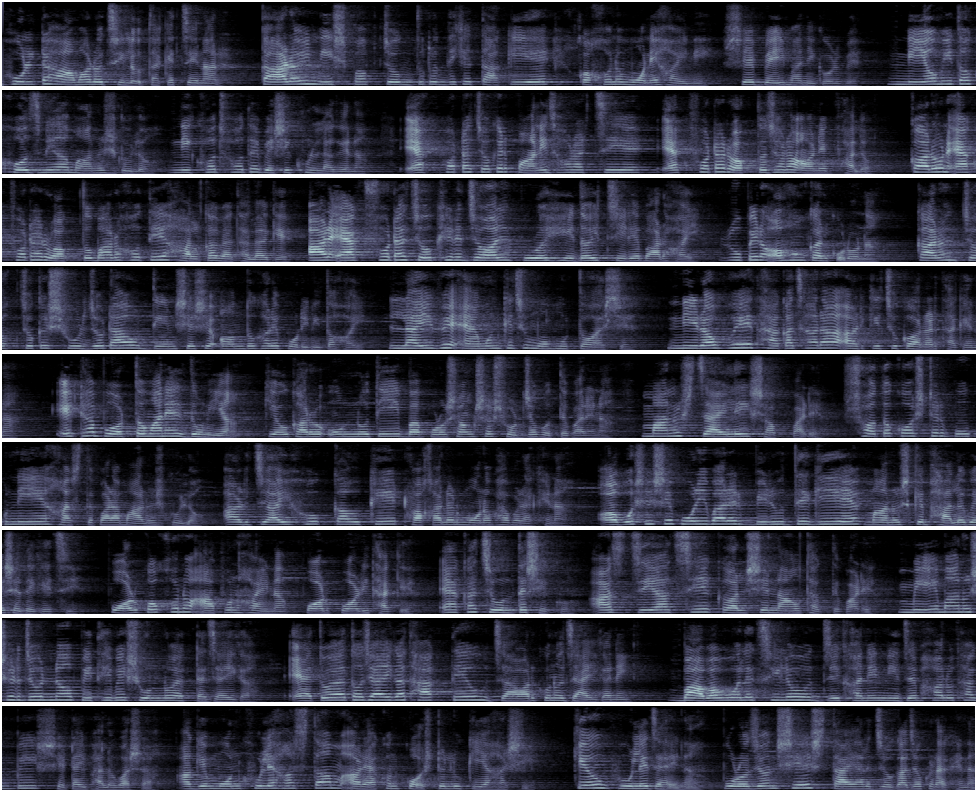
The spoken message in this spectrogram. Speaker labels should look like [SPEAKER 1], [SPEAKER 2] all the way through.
[SPEAKER 1] ভুলটা আমারও ছিল তাকে চেনার। তার ওই নিষ্পাপ চোখ দুটোর দিকে তাকিয়ে কখনো মনে হয়নি, সে বেইমানি করবে। নিয়মিত খোঁজ নেওয়া মানুষগুলো নিখোঁজ হতে বেশিক্ষণ লাগে না। এক ফোঁটা চোখের পানি ঝরার চেয়ে এক ফোঁটা রক্ত ঝরা অনেক ভালো। কারণ এক ফোঁটা রক্ত বার হতে হালকা ব্যথা লাগে, আর এক ফোঁটা চোখের জল পুরো হৃদয় চিরে বার হয়। রূপের অহংকার করো না। কারণ চকচকে সূর্যটাও দিন শেষে অন্ধকারে পরিণত হয়। লাইভে এমন কিছু মুহূর্ত আসে। নীরব হয়ে থাকা ছাড়া আর কিছু করার থাকে না। এটা বর্তমানের দুনিয়া। কেউ কারও উন্নতি বা প্রশংসা সহ্য করতে পারে না। মানুষ চাইলেই সব পারে। শত কষ্টের বুক নিয়ে হাসতে পারা মানুষগুলো। আর যাই হোক, কাউকে ঠকানোর মনোভাব রাখে না। অবশেষে পরিবারের বিরুদ্ধে গিয়ে মানুষকে ভালোবেসে দেখেছি। পর কখনো আপন হয় না, পর পরই থাকে। একা চলতে শেখো, আজ যে আছে কাল সে নাও থাকতে পারে। মেয়ে মানুষের জন্য পৃথিবী শূন্য একটা জায়গা। এত এত জায়গা থাকতেও যাওয়ার কোনো জায়গা নেই। বাবা বলেছিল, যেখানে নিজে ভালো থাকবি, সেটাই ভালোবাসা। আগে মন খুলে হাসতাম, আর এখন কষ্ট লুকিয়ে হাসি। কেউ ভুলে যায় না। প্রয়োজন শেষ তাই আর যোগাযোগ রাখে না।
